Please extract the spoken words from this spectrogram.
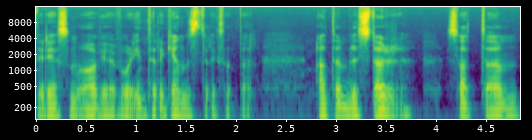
Det är det som avgör vår intelligens till exempel. Att den blir större. Så att um,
